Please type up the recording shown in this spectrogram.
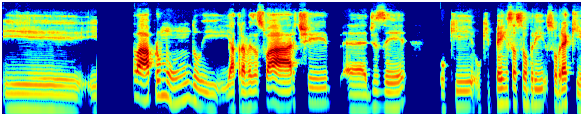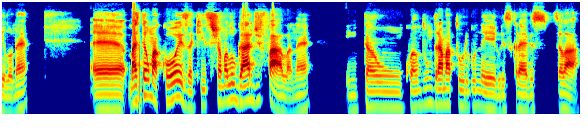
e, e falar para o mundo e, e, através da sua arte é, dizer o que, o que pensa sobre, sobre aquilo, né? É, mas tem uma coisa que se chama lugar de fala, né? Então, quando um dramaturgo negro escreve, sei lá,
